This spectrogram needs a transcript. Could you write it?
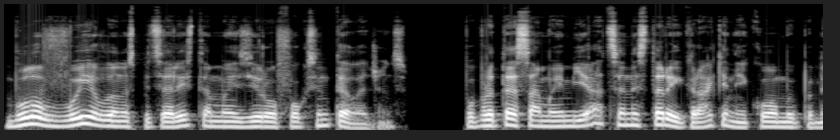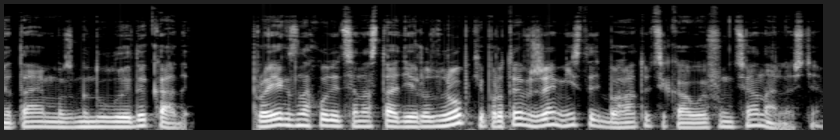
було виявлено спеціалістами Zero Fox Intelligence. Попри те саме ім'я, це не старий кракен, якого ми пам'ятаємо з минулої декади. Проєкт знаходиться на стадії розробки, проте вже містить багато цікавої функціональності.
